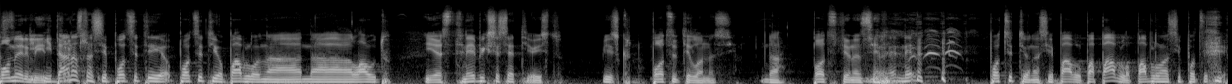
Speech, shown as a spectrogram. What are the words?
pomerili I danas nas je podsjetio, podsjetio Pablo na, na laudu. Jeste. Ne bih se setio isto, iskreno. Podsjetilo nas je. Da. Podsjetio nas je. Ne, ne, podsjetio nas je Pablo. Pa Pablo, Pablo nas je podsjetio.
